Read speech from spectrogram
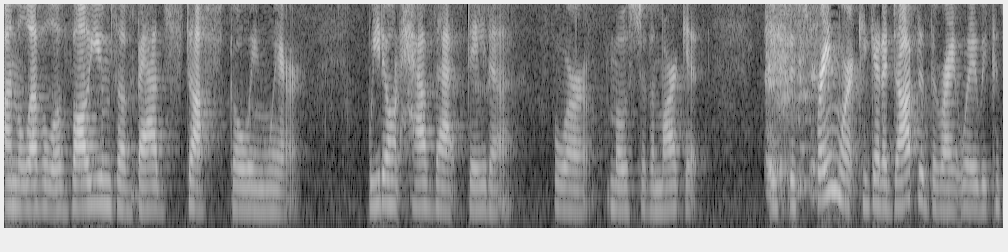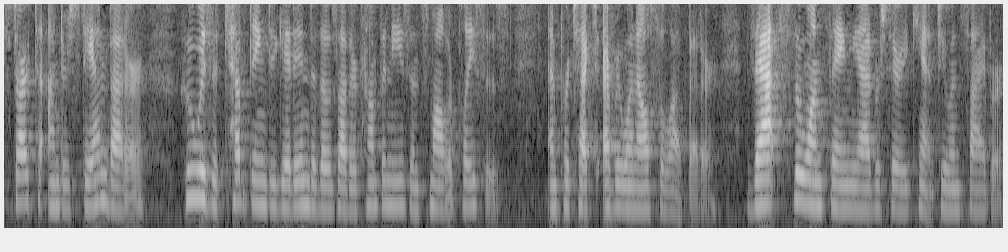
on the level of volumes of bad stuff going where. We don't have that data for most of the market. If this framework could get adopted the right way, we could start to understand better who is attempting to get into those other companies and smaller places and protect everyone else a lot better. That's the one thing the adversary can't do in cyber.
